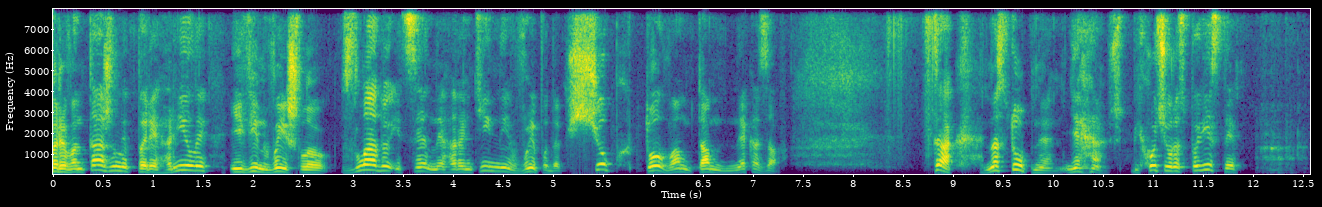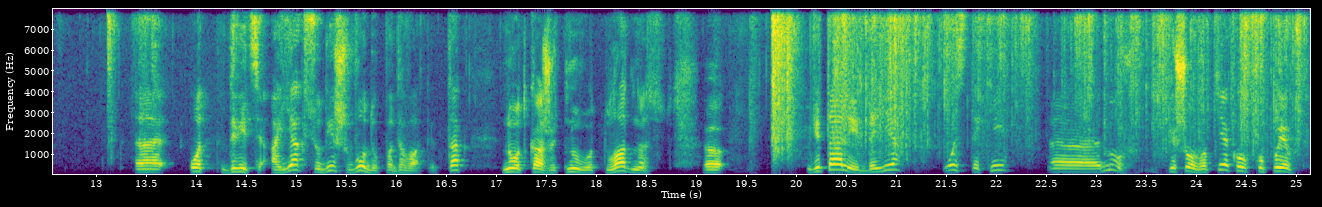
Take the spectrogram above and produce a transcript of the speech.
перевантажили, перегріли, і він вийшло з ладу, і це не гарантійний випадок, щоб хто вам там не казав. Так, наступне. Я хочу розповісти. Е, от дивіться, а як сюди ж воду подавати? Так? Ну от кажуть, ну от ладно. Е, Віталій дає ось такі. Е, ну, пішов в аптеку, купив.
